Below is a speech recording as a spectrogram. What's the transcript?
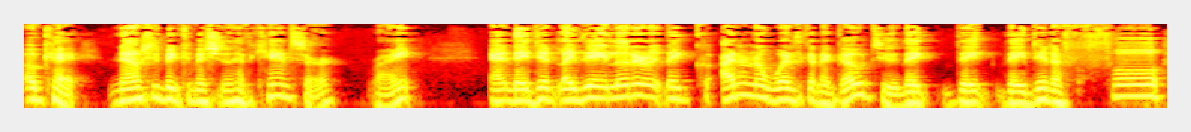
okay, now she's been commissioned to have cancer, right? And they did, like, they literally, they, I don't know what it's going to go to. They, they, they did a full,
